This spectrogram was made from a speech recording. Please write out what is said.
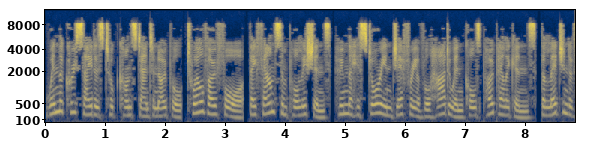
When the Crusaders took Constantinople 1204, they found some Paulicians, whom the historian Geoffrey of Villehardouin calls Popelicans. The legend of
